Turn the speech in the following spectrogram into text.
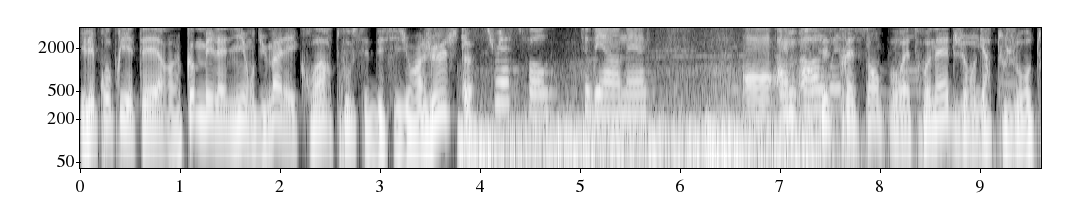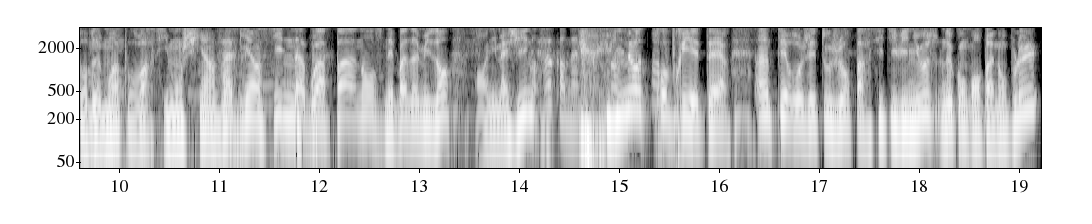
Et les propriétaires, comme Mélanie, ont du mal à y croire, trouvent cette décision injuste. stressful, to be honest. C'est stressant pour être honnête. Je regarde toujours autour de moi pour voir si mon chien va bien, s'il n'aboie pas. Non, ce n'est pas amusant. On imagine. Quand même. Une autre propriétaire, interrogée toujours par CTV News, ne comprend pas non plus.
